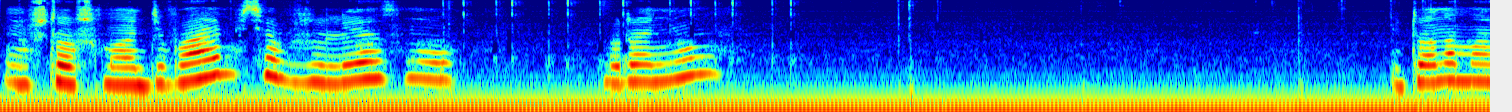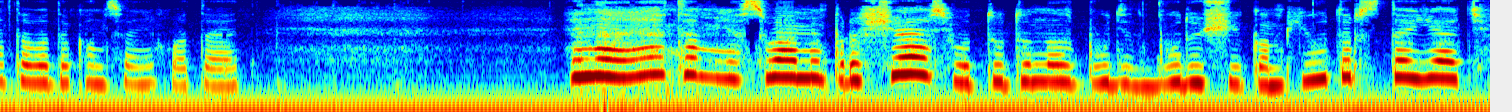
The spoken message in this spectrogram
Ну что ж, мы одеваемся в железную броню. То нам этого до конца не хватает. И на этом я с вами прощаюсь. Вот тут у нас будет будущий компьютер стоять.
